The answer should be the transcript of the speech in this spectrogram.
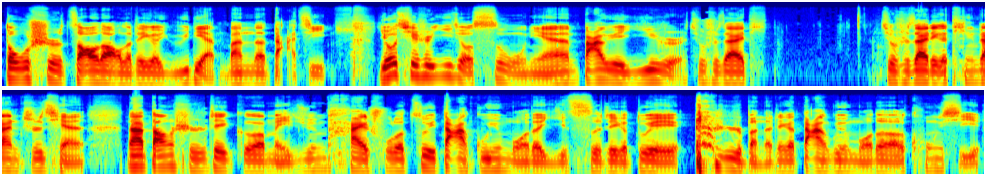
都是遭到了这个雨点般的打击，尤其是一九四五年八月一日，就是在。就是在这个停战之前，那当时这个美军派出了最大规模的一次这个对 日本的这个大规模的空袭，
